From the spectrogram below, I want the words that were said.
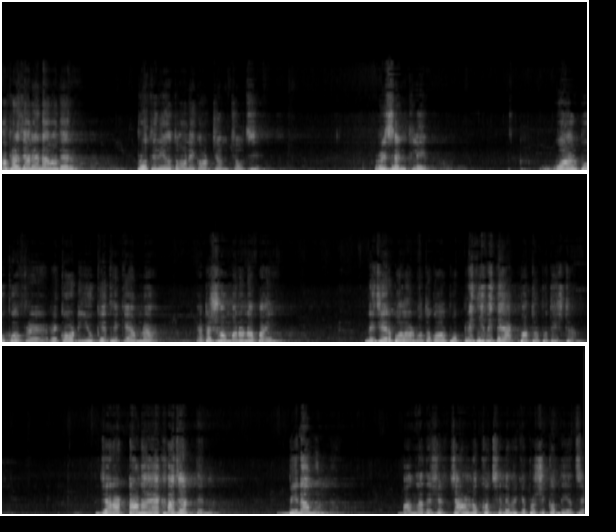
আপনারা জানেন আমাদের প্রতিনিয়ত অনেক অর্জন চলছে। Recently world book of record UK থেকে আমরা একটা সম্মাননা পাই। নিজের বলার মতো গল্প। পৃথিবীতে একমাত্র প্রতিষ্ঠান, যারা টানা এক হাজার দিন বিনামূল্যে বাংলাদেশের চার লক্ষ ছেলে মেয়েকে প্রশিক্ষণ দিয়েছে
